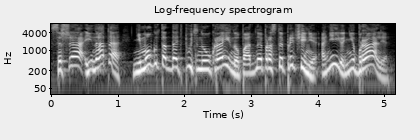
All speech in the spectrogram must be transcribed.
США и НАТО не могут отдать Путину Украину по одной простой причине – они ее не брали –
